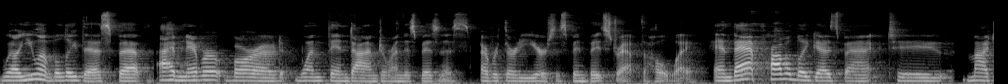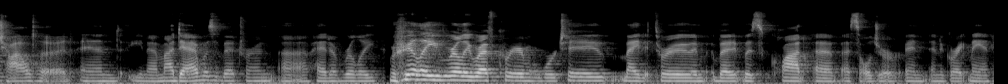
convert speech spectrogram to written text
Well, you won't believe this, but I have never borrowed one thin dime to run this business. Over 30 years, it's been bootstrapped the whole way. And that probably goes back to my childhood. And, you know, my dad was a veteran, uh, had a really, really, really rough career in World War II, made it through, and, but it was quite a, a soldier and, and, a great man.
